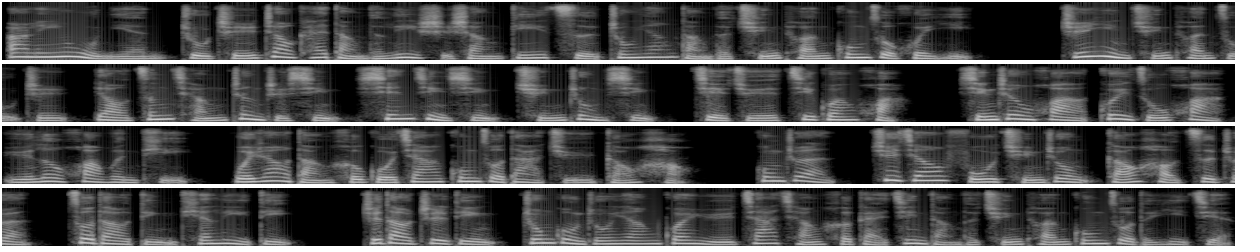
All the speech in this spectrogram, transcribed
二零一五年，主持召开党的历史上第一次中央党的群团工作会议，指引群团组织要增强政治性、先进性、群众性，解决机关化、行政化、贵族化、娱乐化问题。围绕党和国家工作大局搞好公转，聚焦服务群众，搞好自传，做到顶天立地。指导制定中共中央关于加强和改进党的群团工作的意见，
